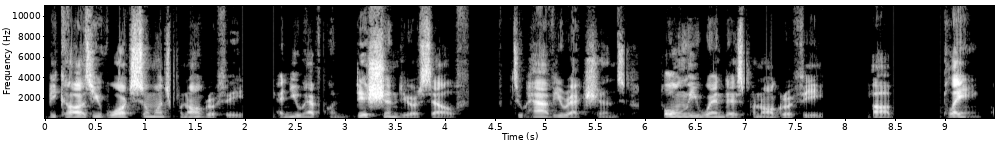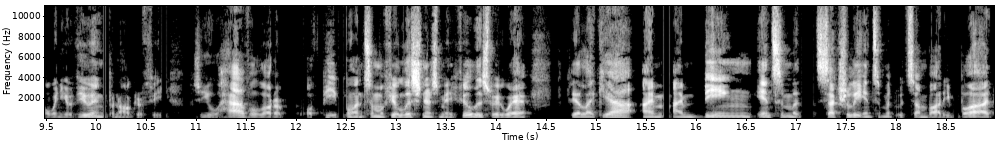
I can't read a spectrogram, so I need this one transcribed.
because you've watched so much pornography and you have conditioned yourself to have erections only when there's pornography uh, playing or when you're viewing pornography. So you'll have a lot of, of people, and some of your listeners may feel this way, where they're like, "Yeah, I'm I'm being intimate, sexually intimate with somebody, but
